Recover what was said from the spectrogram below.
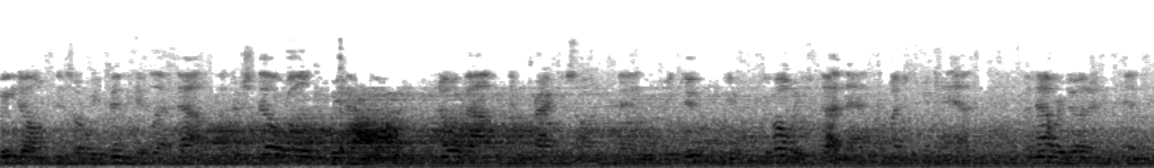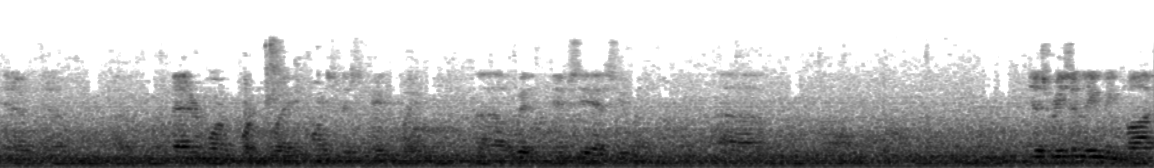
We don't, and so we tend to get left out, but there's still roles that we have to know about and practice on. We've, always done that as much as we can, but now we're doing it in, in a, in a a better, more important way, more sophisticated way, uh, with MCSU. Uh, just recently, we bought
